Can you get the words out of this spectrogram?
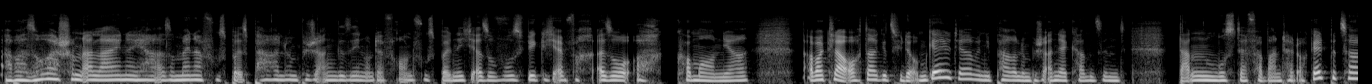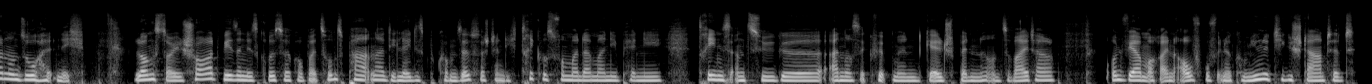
Aber sowas schon alleine, ja, also Männerfußball ist paralympisch angesehen und der Frauenfußball nicht. Also wo es wirklich einfach, also, ach, come on, ja. Aber klar, auch da geht es wieder um Geld, ja. Wenn die paralympisch anerkannt sind, dann muss der Verband halt auch Geld bezahlen und so halt nicht. Long story short, wir sind jetzt größter Kooperationspartner. Die Ladies bekommen selbstverständlich Trikots von Madame Money Penny, Trainingsanzüge, anderes Equipment, Geldspende und so weiter. Und wir haben auch einen Aufruf in der Community gestartet,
